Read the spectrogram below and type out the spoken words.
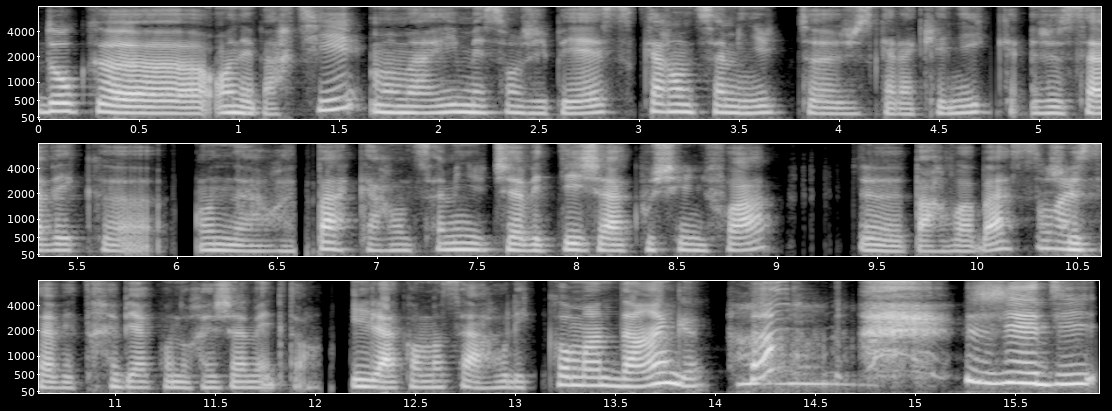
Donc, euh, on est parti. Mon mari met son GPS, 45 minutes euh, jusqu'à la clinique. Je savais que on n'aurait pas 45 minutes. J'avais déjà accouché une fois euh, par voie basse. Je savais très bien qu'on n'aurait jamais le temps. Il a commencé à rouler comme un dingue. J'ai dit,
